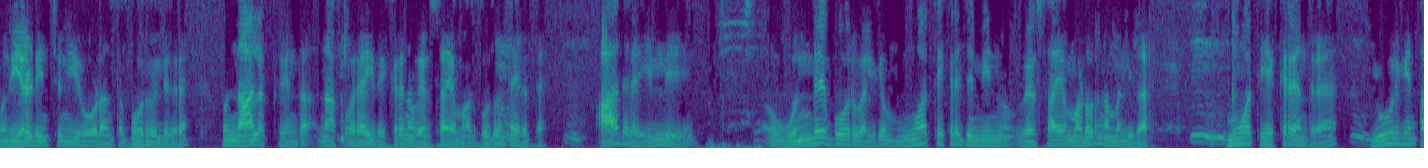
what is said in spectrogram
ಒಂದು ಎರಡು ಇಂಚು ನೀರು ಓಡೋಂಥ ಬೋರ್ವೆಲ್ ಇದ್ದರೆ ಒಂದು ನಾಲ್ಕರಿಂದ ನಾಲ್ಕೂವರೆ ಐದು ಎಕರೆ ನಾವು ವ್ಯವಸಾಯ ಮಾಡ್ಬೋದು ಅಂತ ಇರುತ್ತೆ. ಆದರೆ ಇಲ್ಲಿ ಒಂದೇ ಬೋರ್ವೆಲ್ಗೆ ಮೂವತ್ತು ಎಕರೆ ಜಮೀನು ವ್ಯವಸಾಯ ಮಾಡೋರು ನಮ್ಮಲ್ಲಿ ಇದ್ದಾರೆ ಮೂವತ್ತು ಎಕರೆ ಅಂದ್ರೆ ಇವ್ರಿಗಿಂತ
